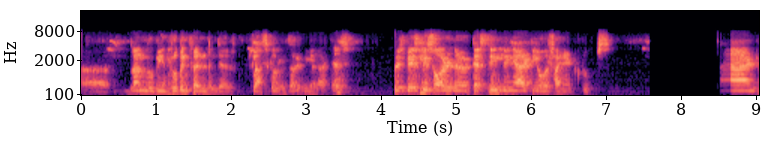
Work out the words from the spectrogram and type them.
uh, Blum, Luby, and Rubinfeld in their classical result BLR test, which basically solved uh, testing linearity over finite groups. And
